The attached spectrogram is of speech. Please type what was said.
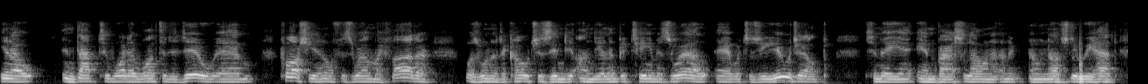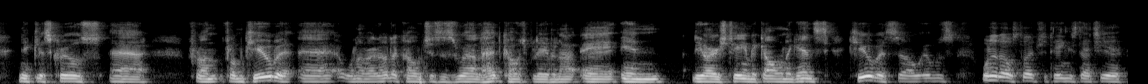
you know, adapt to what I wanted to do. Um, fortunately enough, as well, my father was one of the coaches in the on the Olympic team as well, uh, which is a huge help to me in, Barcelona. And, and, obviously, we had Nicholas Cruz uh, from from Cuba, uh, one of our other coaches as well, head coach, believe it or not, uh, in the Irish team at going against Cuba. So it was one of those types of things that you, you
